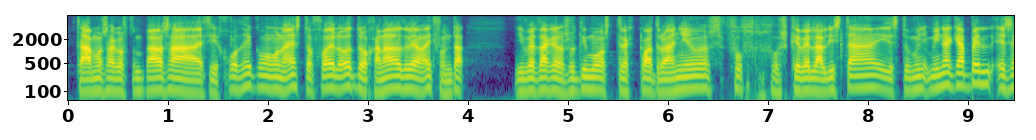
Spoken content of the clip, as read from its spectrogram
Estábamos acostumbrados a decir, joder, cómo mola esto, joder, lo otro, ojalá lo tuviera el iPhone, tal. Y es verdad que los últimos 3-4 años, uf, pues que ver la lista y esto, mi- mira que Apple es,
